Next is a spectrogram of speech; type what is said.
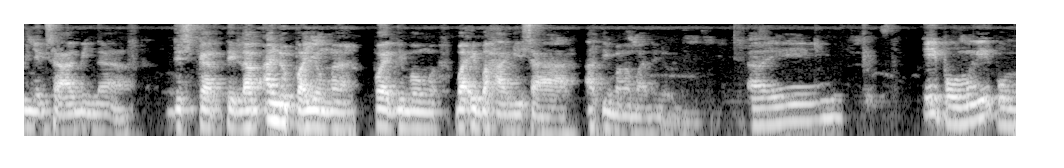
bunyag sa amin na diskarte lang. Ano pa yung ah, pwede mong maibahagi sa ating mga manonood? Ay, ipon, mag-ipon.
